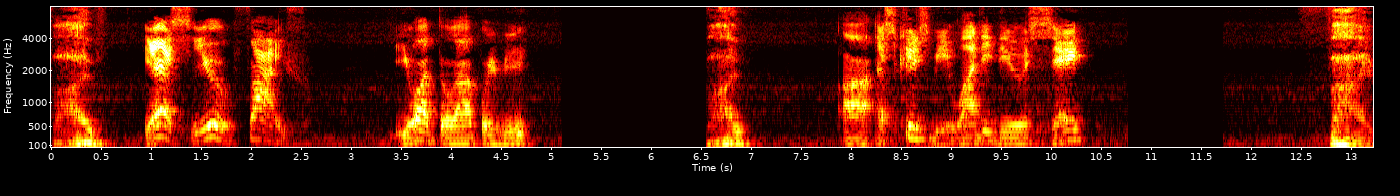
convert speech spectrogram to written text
Five. Yes, you, five. You want to laugh with me? Five. Uh, excuse me, what did you say? Five.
